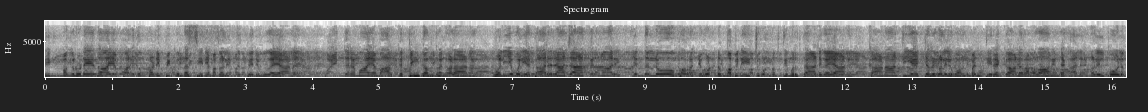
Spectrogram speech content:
തിന്മകളുടേതായ പലതും പഠിപ്പിക്കുന്ന സിനിമകളിൽ നിന്ന് ഭയങ്കരമായ മാർക്കറ്റിംഗ് തന്ത്രങ്ങളാണ്. വലിയ വലിയ താരരാജാക്കന്മാർ എന്തെല്ലോ പറഞ്ഞുകൊണ്ടും അഭിനയിച്ചുകൊണ്ടും തിമിർത്താടുകയാണ്. കാണാൻ തിയേറ്ററുകളിൽ വമ്പൻ തിരക്കാണ്. റമദാനിന്റെ കാലങ്ങളിൽ പോലും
